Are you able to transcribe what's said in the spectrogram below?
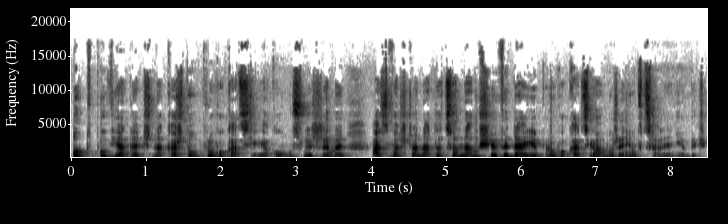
odpowiadać na każdą prowokację, jaką usłyszymy, a zwłaszcza na to, co nam się wydaje prowokacją, a może nią wcale nie być.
